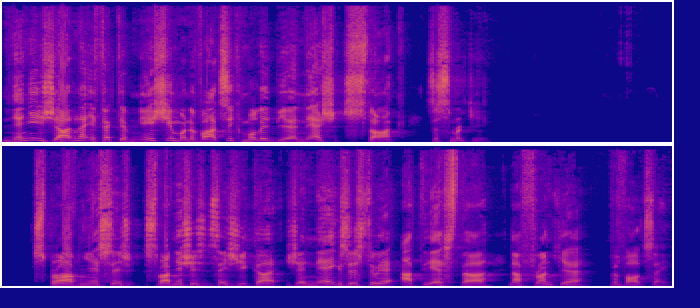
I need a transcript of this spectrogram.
Není žádná efektivnější motivace k modlitbě, než strach ze smrti. Správně se, správně se říká, že neexistuje ateista na frontě ve válce.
